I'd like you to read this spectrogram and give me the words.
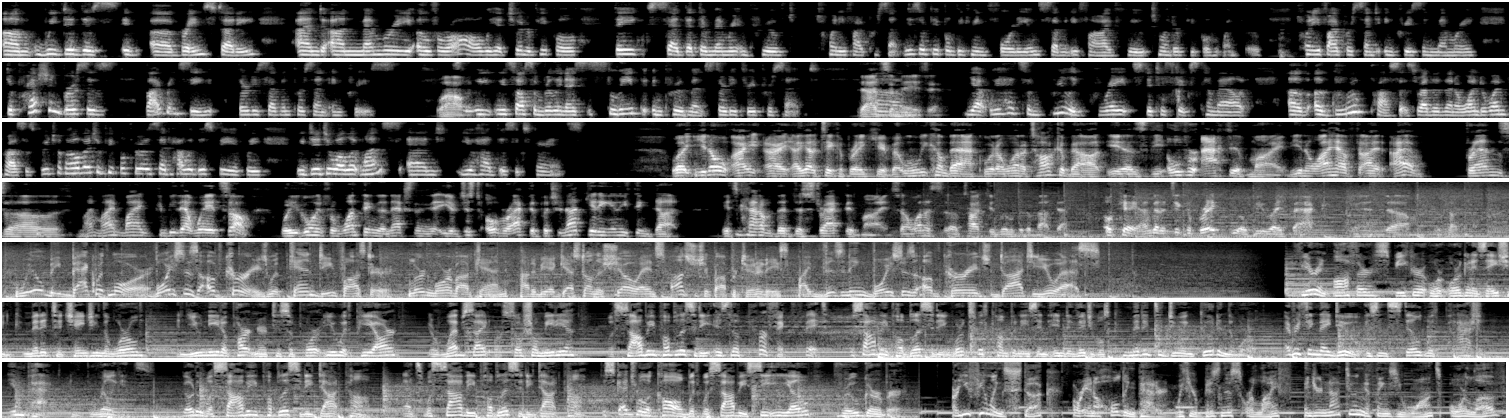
Um, we did this uh, brain study and on memory overall, we had 200 people they said that their memory improved 25%. These are people between 40 and 75 who 200 people who went through 25% increase in memory. Depression versus vibrancy 37% increase. Wow. So we, we saw some really nice sleep improvements 33%. That's um, amazing. Yeah, we had some really great statistics come out of a group process rather than a one-to-one process. We took a whole bunch of people through and said, how would this be if we, we did you all at once and you had this experience? Well, you know, I, I, I got to take a break here, but when we come back, what I want to talk about is the overactive mind. You know, I have I, I have friends. Uh, my my mind can be that way itself, where you're going from one thing to the next thing. That you're just overactive, but you're not getting anything done. It's kind of the distracted mind. So I want to uh, talk to you a little bit about that. Okay, I'm going to take a break. We'll be right back, and um, we'll talk about. We'll be back with more Voices of Courage with Ken D. Foster. Learn more about Ken, how to be a guest on the show, and sponsorship opportunities by visiting voicesofcourage.us. If you're an author, speaker, or organization committed to changing the world and you need a partner to support you with PR, your website, or social media, Wasabi Publicity is the perfect fit. Wasabi Publicity works with companies and individuals committed to doing good in the world. Everything they do is instilled with passion impact, and brilliance. Go to wasabipublicity.com. That's wasabipublicity.com to schedule a call with Wasabi CEO Drew Gerber. Are you feeling stuck or in a holding pattern with your business or life and you're not doing the things you want or love?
